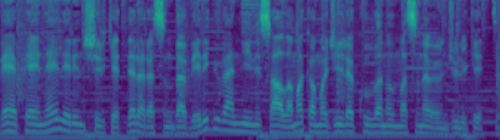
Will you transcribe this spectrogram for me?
VPN'lerin şirketler arasında veri güvenliğini sağlamak amacıyla kullanılmasına öncülük etti.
